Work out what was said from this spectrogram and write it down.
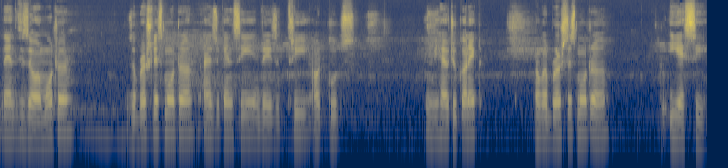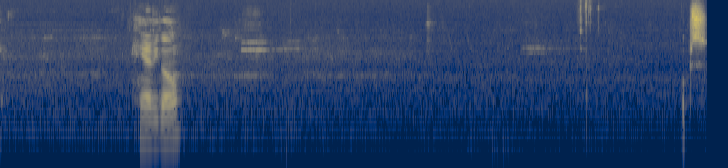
then this is our motor. A brushless motor. As you can see there is three outputs. We have to connect our brushless motor to ESC here we go. Oops.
